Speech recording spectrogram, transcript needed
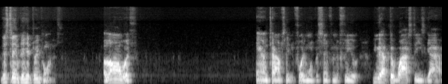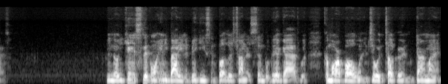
this team can hit three pointers, along with Aaron Thompson hitting 41% from the field. You have to watch these guys. You know, you can't slip on anybody in the Big East, and Butler's trying to assemble their guys with Kamar Baldwin and Jordan Tucker and McDermott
